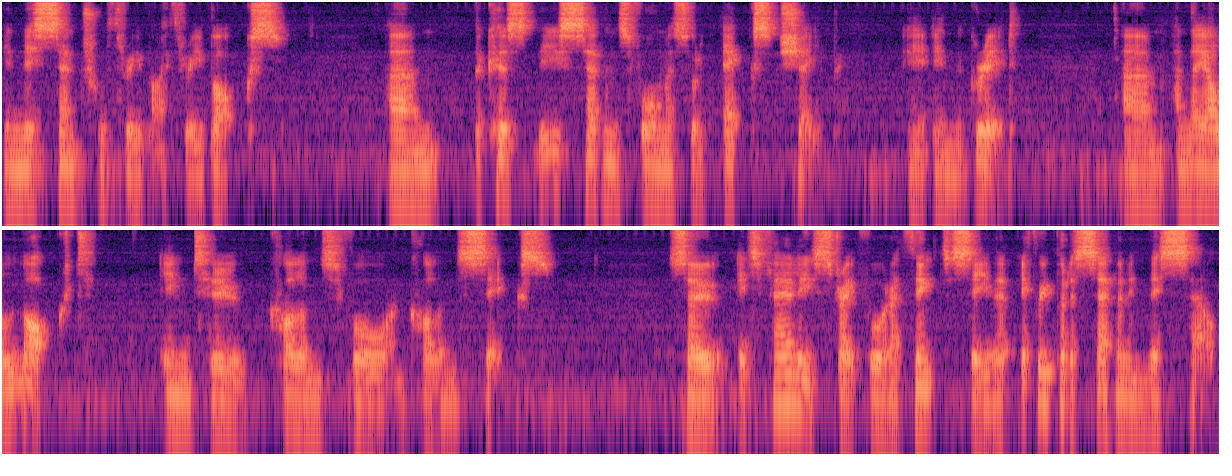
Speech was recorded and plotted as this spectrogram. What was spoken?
in this central 3x3 box. Um, because these sevens form a sort of X shape in, in the grid um, and they are locked into columns 4 and column 6. So it's fairly straightforward I think to see that if we put a 7 in this cell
